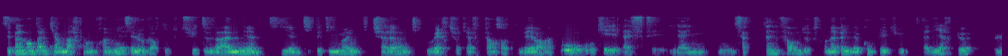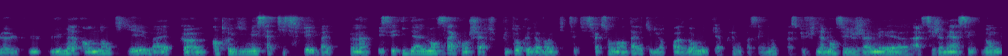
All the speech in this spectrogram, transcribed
C'est pas le mental qui embarque en premier, c'est le corps qui tout de suite va amener un petit, un petit pétillement, une petite chaleur, une petite ouverture qui va faire en sorte qu'il va y avoir un oh ok là c'est, il y a une, une certaine forme de ce qu'on appelle de complétude, c'est-à-dire que l'humain en entier va être comme, entre guillemets, satisfait, va être plein. Et c'est idéalement ça qu'on cherche, plutôt que d'avoir une petite satisfaction mentale qui dure trois secondes et puis après on passe à une autre, parce que finalement c'est jamais, euh, jamais assez. Donc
